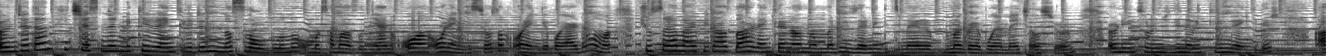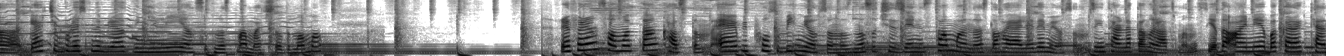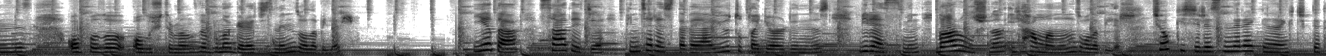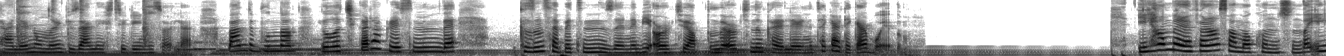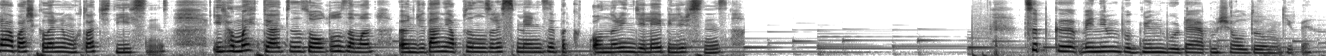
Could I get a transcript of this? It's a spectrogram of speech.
Önceden hiç resimlerindeki renklerin nasıl olduğunu umursamazdım. Yani o an o rengi istiyorsam o renge boyardım ama şu sıralar biraz daha renklerin anlamları üzerine gitmeye ve buna göre boyamaya çalışıyorum. Örneğin turuncu dinamikliğin rengidir. Aa, gerçi bu resimde biraz dinginliği yansıtmasını amaçladım ama Referans almaktan kastım, eğer bir pozu bilmiyorsanız, nasıl çizeceğinizi tam manasında hayal edemiyorsanız internetten aratmanız ya da aynaya bakarak kendiniz o pozu oluşturmanız ve buna göre çizmeniz olabilir. Ya da sadece Pinterest'te veya YouTube'da gördüğünüz bir resmin varoluşundan ilham almanız olabilir. Çok kişi resimlere eklenen küçük detayların onları güzelleştirdiğini söyler. Ben de bundan yola çıkarak resmimde kızın sepetinin üzerine bir örtü yaptım ve örtünün karelerini teker teker boyadım. İlham ve referans alma konusunda illa başkalarına muhtaç değilsiniz. İlhama ihtiyacınız olduğu zaman önceden yaptığınız resimlerinize bakıp onları inceleyebilirsiniz. Tıpkı benim bugün burada yapmış olduğum gibi.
